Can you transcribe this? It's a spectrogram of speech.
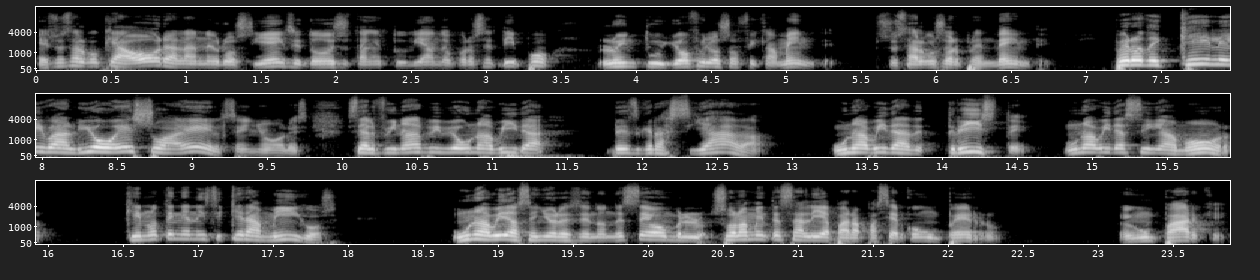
Eso es algo que ahora la neurociencia y todo eso están estudiando, pero ese tipo lo intuyó filosóficamente. Eso es algo sorprendente. Pero ¿de qué le valió eso a él, señores? Si al final vivió una vida desgraciada, una vida triste, una vida sin amor, que no tenía ni siquiera amigos. Una vida, señores, en donde ese hombre solamente salía para pasear con un perro en un parque.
